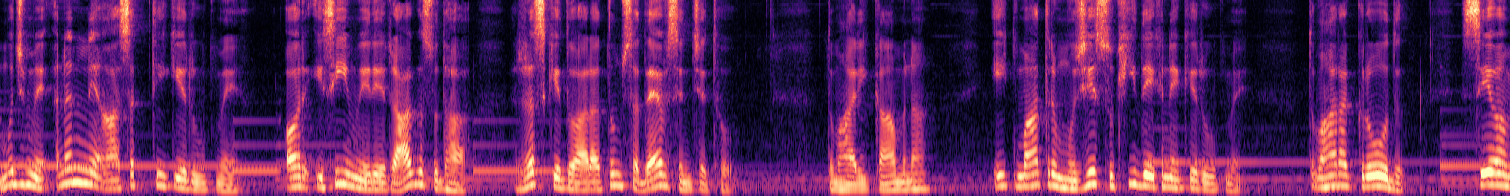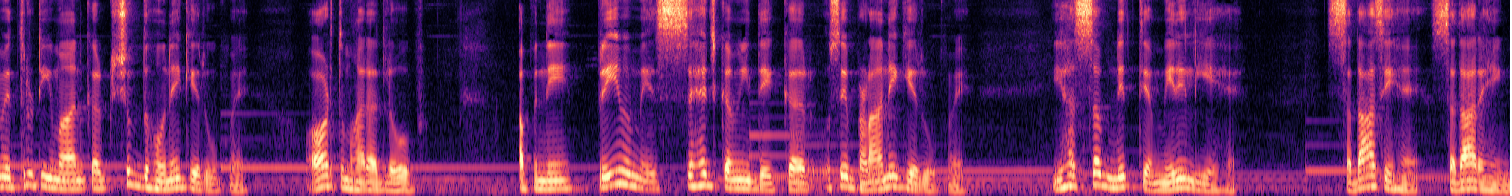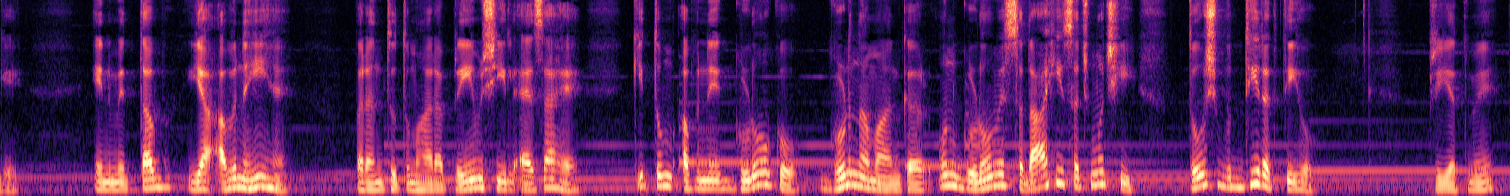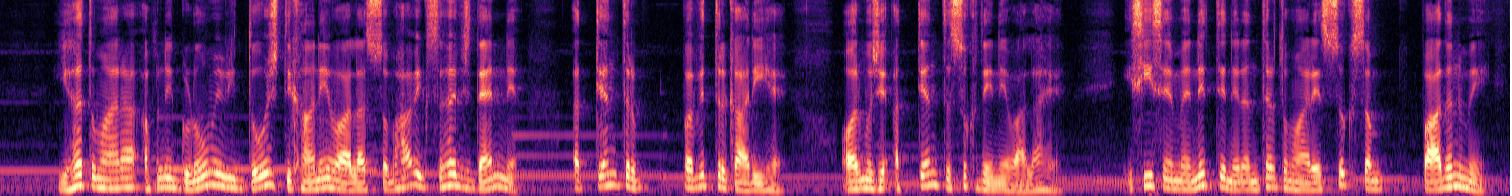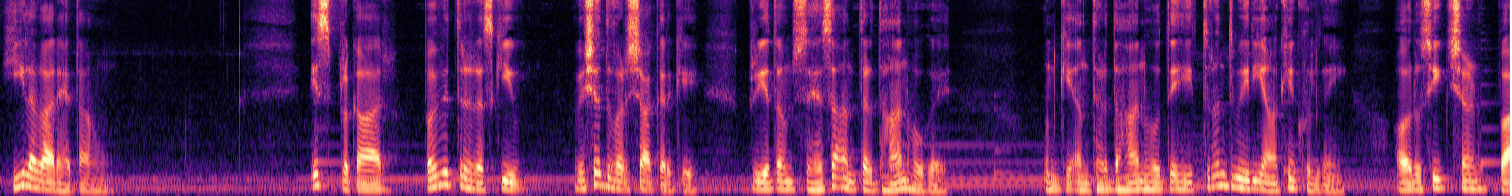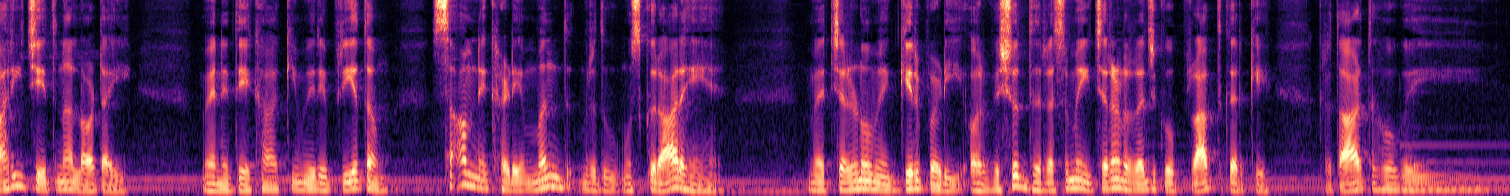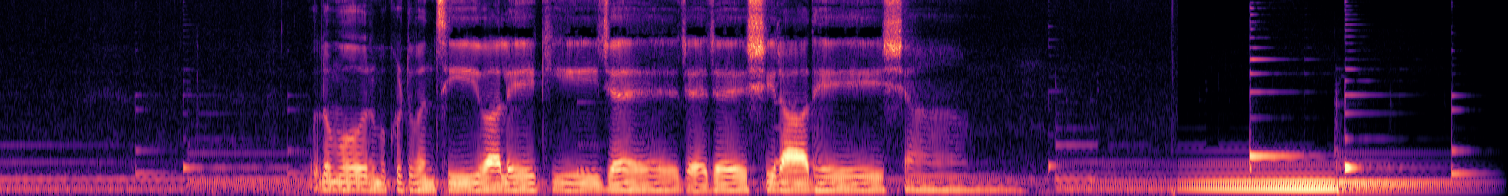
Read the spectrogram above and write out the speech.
मुझमें अनन्य आसक्ति के रूप में, और इसी मेरे राग सुधा रस के द्वारा तुम सदैव सिंचित हो। तुम्हारी कामना एकमात्र मुझे सुखी देखने के रूप में, तुम्हारा क्रोध सेवा में त्रुटि मानकर क्षुब्ध होने के रूप में, और तुम्हारा लोभ अपने प्रेम में सहज कमी देखकर उसे बढ़ाने के रूप में, यह सब नित्य मेरे लिए है। सदा से हैं, सदा रहेंगे। इनमें तब या अब नहीं है, परंतु तुम्हारा प्रेमशील ऐसा है कि तुम अपने गुणों को गुण न मानकर उन गुणों में सदा ही सचमुच ही दोष बुद्धि रखती हो। प्रियत में, यह तुम्हारा अपने गुणों में भी दोष दिखाने वाला स्वाभाविक सहज दैन्य अत्यंत पवित्रकारी है और मुझे अत्यंत सुख देने वाला है। इसी से मैं नित्य निरंतर तुम्हारे सुख संपादन में ही लगा रहता हूँ। इस प्रकार पवित्र रस की विशद वर्षा करके प्रियतम सहसा अंतर्धान हो गए। उनके अंतर्धान होते ही तुरंत मेरी आँखें खुल गईं और उसी क्षण बाहरी चेतना लौट आई। मैंने देखा कि मेरे प्रियतम सामने खड़े मंद मृदु मुस्कुरा रहे हैं। मैं चरणों में गिर पड़ी और विशुद्ध रसमयी चरण रज को प्राप्त करके कृतार्थ हो गई। मोर मुकुटवंशी वाले की जय जय जय श्री राधे श्याम।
